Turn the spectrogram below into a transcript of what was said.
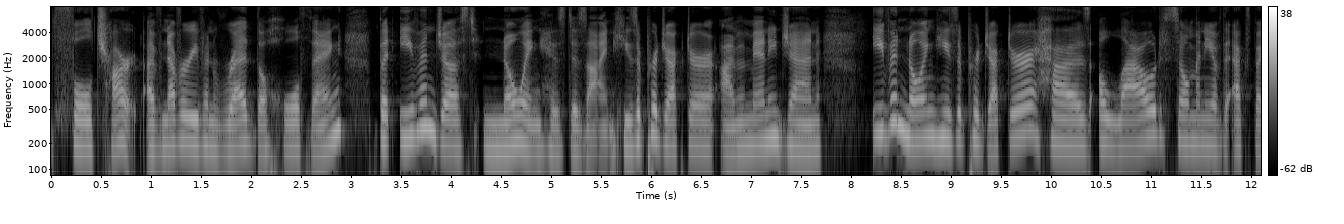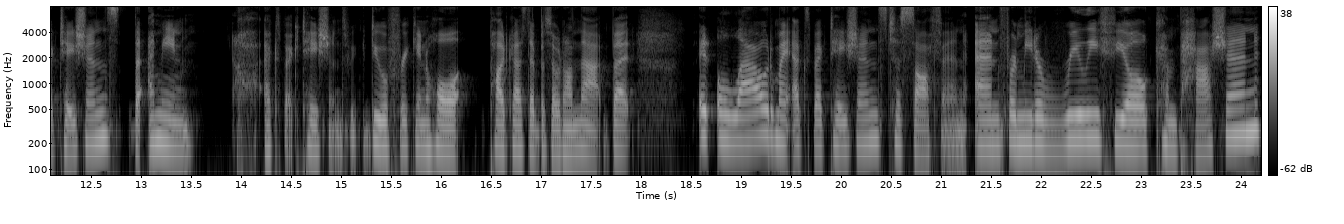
full chart. I've never even read the whole thing, but even just knowing his design. He's a projector, I'm a Manny Gen. Even knowing he's a projector has allowed so many of the expectations that I mean, oh, expectations. We could do a freaking whole podcast episode on that, but it allowed my expectations to soften and for me to really feel compassion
